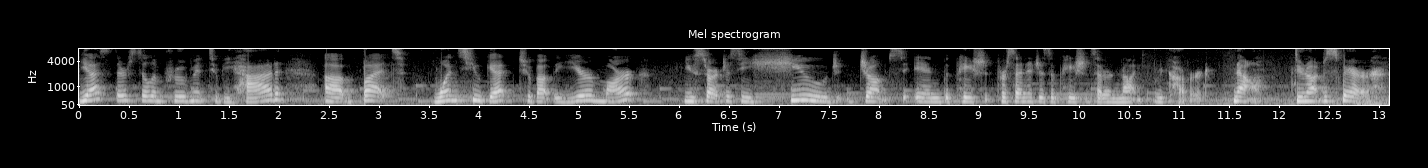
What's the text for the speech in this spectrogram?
yes, there's still improvement to be had, uh, but once you get to about the year mark, you start to see huge jumps in the patient percentages of patients that are not recovered. Now, do not despair.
